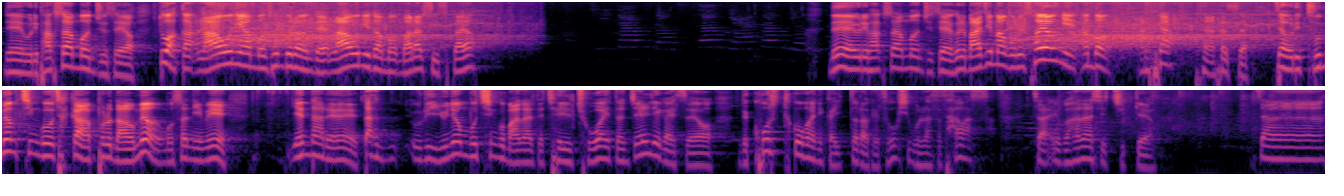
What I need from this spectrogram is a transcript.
네, 우리 박수 한번 주세요. 또 아까 라온이 한번 손 들었는데 라온이도 한번 말할 수 있을까요? 네, 우리 박수 한번 주세요. 그리고 마지막 우리 서영이 한번 아니야? 알았어요. 자, 우리 두 명 친구 잠깐 앞으로 나오면 목사님이 옛날에 딱 우리 유년부 친구 만날 때 제일 좋아했던 젤리가 있어요. 근데 코스트코 가니까 있더라. 그래서 혹시 몰라서 사 왔어. 자, 이거 하나씩 줄게요. 짠.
